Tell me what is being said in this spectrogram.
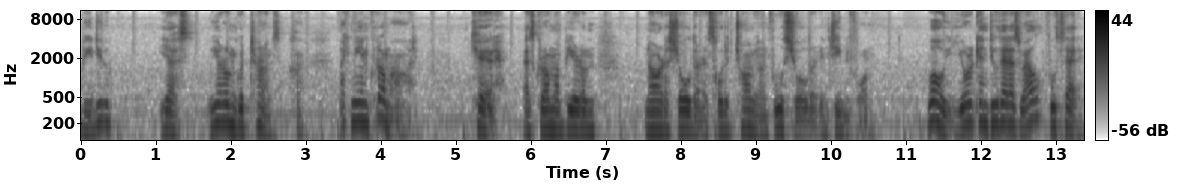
Biju? Yes, we are on good terms. like me and Kurama are. Kid, as Kurama appeared on Naruto's shoulder and so did Chomei on Fu's shoulder in chibi form. Whoa, you can do that as well? Fu said.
